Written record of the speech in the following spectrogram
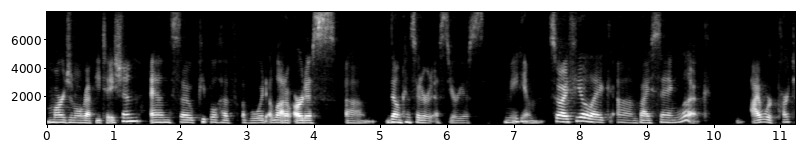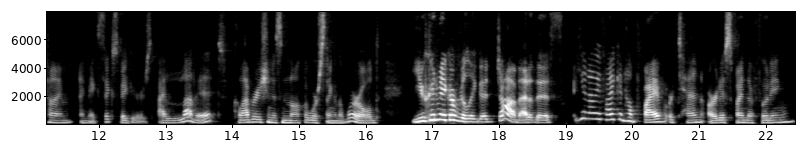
marginal reputation and so people have avoided a lot of artists um, don't consider it a serious medium so i feel like um, by saying look I work part time. I make six figures. I love it. Collaboration is not the worst thing in the world. You could make a really good job out of this. You know, if I can help five or 10 artists find their footing,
